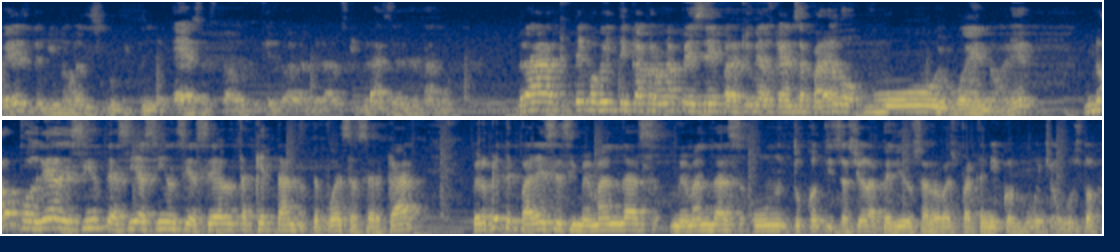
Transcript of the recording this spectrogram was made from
es de mi nomadísimo título. Eso es todo, mi querido Alan Menowski. Gracias, hermano. Drag, tengo 20k para una PC, ¿para qué me alcanza? Para algo muy bueno, ¿eh? No podría decirte así a ciencia cierta qué tanto te puedes acercar, pero ¿qué te parece si me mandas, me mandas un, tu cotización a pedidos arroba Spartan y con mucho gusto?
